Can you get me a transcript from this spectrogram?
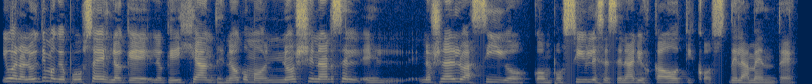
Y bueno, lo último que puse es lo que, lo que dije antes, ¿no? Como no llenarse el- no llenar el vacío con posibles escenarios caóticos de la mente.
